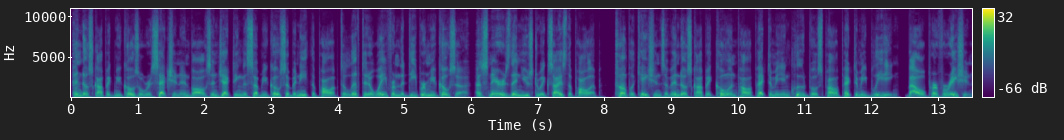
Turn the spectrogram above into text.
Endoscopic mucosal resection involves injecting the submucosa beneath the polyp to lift it away from the deeper mucosa. A snare is then used to excise the polyp. Complications of endoscopic colon polypectomy include postpolypectomy bleeding, bowel perforation,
